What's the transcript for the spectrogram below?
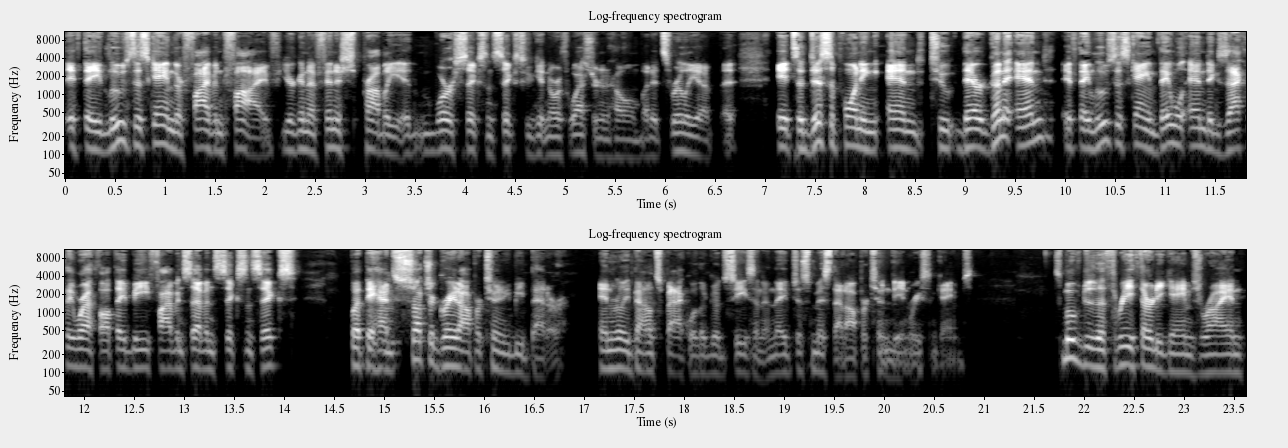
if they lose this game they're five and five you're going to finish probably at worst six and six if you get northwestern at home but it's really a it's a disappointing end to they're going to end if they lose this game they will end exactly where i thought they'd be five and seven six and six but they had such a great opportunity to be better and really bounce back with a good season and they've just missed that opportunity in recent games let's move to the 330 games ryan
